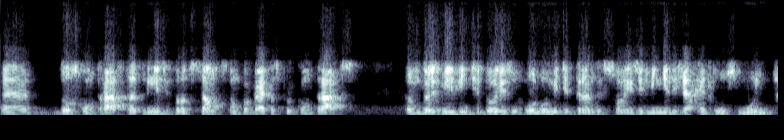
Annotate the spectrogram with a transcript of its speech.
é, dos contratos, das linhas de produção que são cobertas por contratos. Então, em 2022, o volume de transições de linha ele já reduz muito.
